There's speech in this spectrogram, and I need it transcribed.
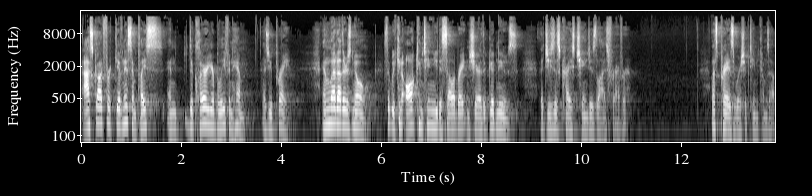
Ask God forgiveness and place and declare your belief in him as you pray. And let others know so that we can all continue to celebrate and share the good news that Jesus Christ changes lives forever. Let's pray as the worship team comes up.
